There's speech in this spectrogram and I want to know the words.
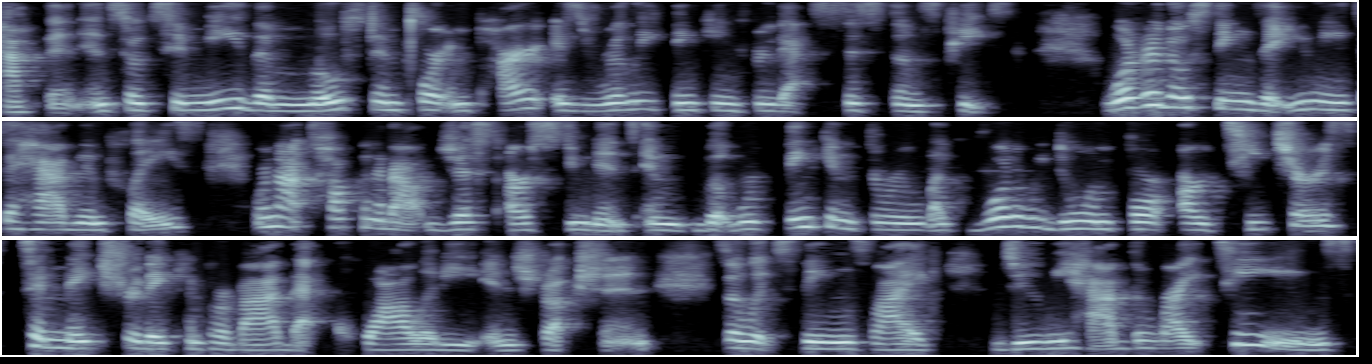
happen. And so, to me, the most important part is really thinking through that systems piece. What are those things that you need to have in place? We're not talking about just our students, and but we're thinking through like what are we doing for our teachers to make sure they can provide that quality instruction. So it's things like do we have the right teams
